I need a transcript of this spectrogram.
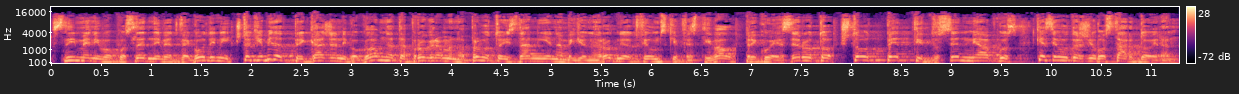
снимени во последниве две години, што ќе бидат прикажани во главната програма на првото издание на Меѓународниот филмски фестивал преку езерото, што од 5 до 7 август ќе се одржи во Стар Дојран.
